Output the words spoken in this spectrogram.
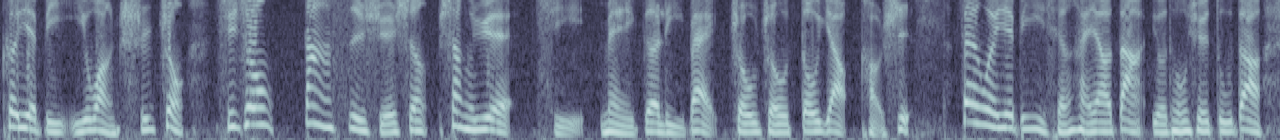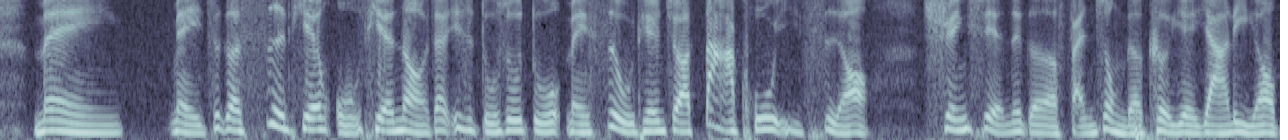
课业比以往吃重。其中大四学生上个月起每个礼拜周周都要考试。范围也比以前还要大，有同学读到每每这个四天五天哦，在一直读书读，每四五天就要大哭一次哦，宣泄那个繁重的课业压力哦。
